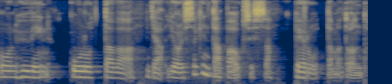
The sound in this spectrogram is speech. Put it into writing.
on hyvin kuluttavaa ja joissakin tapauksissa peruuttamatonta.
